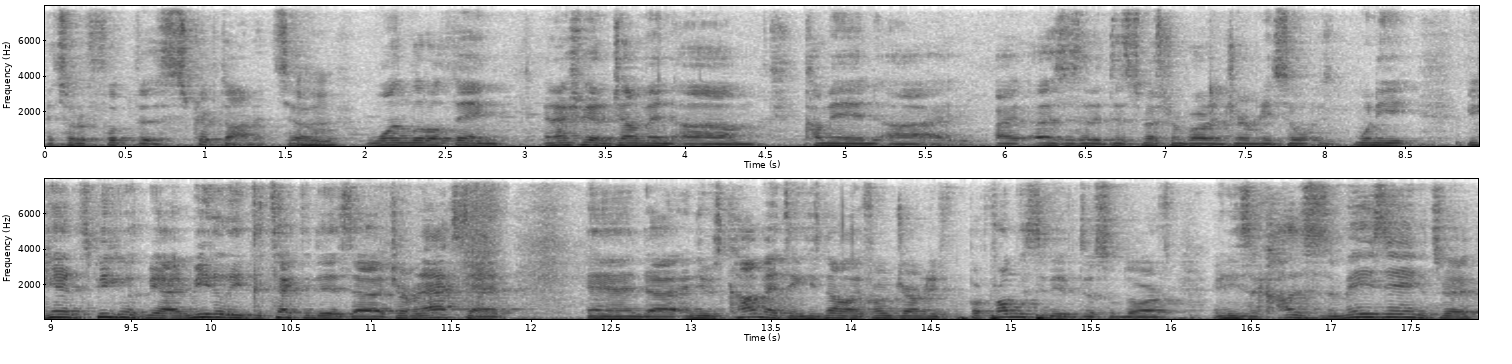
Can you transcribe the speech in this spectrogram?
and sort of flip the script on it. So Mm-hmm. one little thing, and actually had a gentleman um, come in. Uh, I, as I said, I did a semester abroad in Germany. So when he began speaking with me, I immediately detected his uh, German accent. And, uh, and he was commenting. He's not only from Germany, but from the city of Düsseldorf. And he's like, "Oh, this is amazing! It's very,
